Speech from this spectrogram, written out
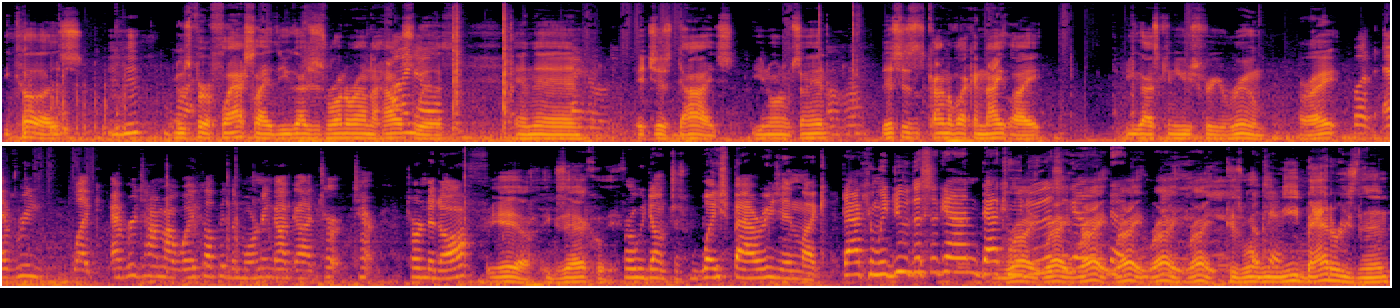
Because Mm-hmm. it was for a flashlight that you guys just run around the house with, and then. It just dies. You know what I'm saying? Uh-huh. This is kind of like a nightlight you guys can use for your room. Alright? But every like every time I wake up in the morning, I gotta tur- tur- turn it off, Yeah, exactly. for we don't just waste batteries and like, Dad, can we do this again? Dad, can we Right, do this right, again? right, Dad, right, we right, right. Because when we need batteries, then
